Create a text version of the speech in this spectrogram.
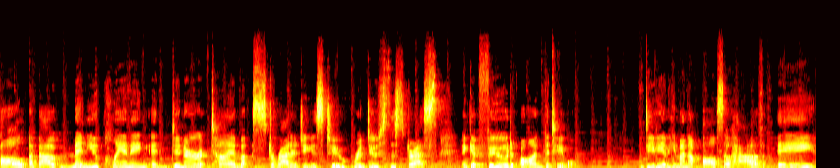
all about menu planning and dinner time strategies to reduce the stress and get food on the table. Dee and Ximena also have a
